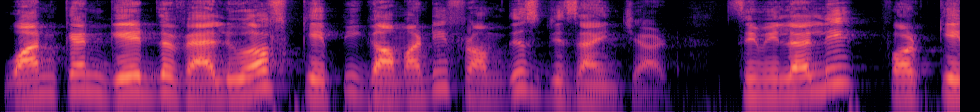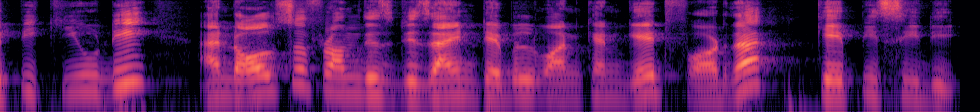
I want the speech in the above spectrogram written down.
one can get the value of Kp gamma d from this design chart. Similarly, for Kp qd and also from this design table one can get for the KPCD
